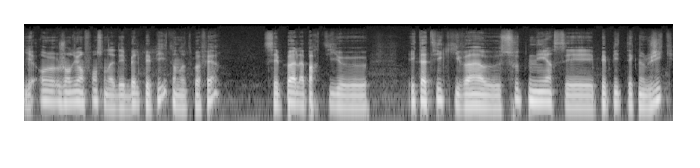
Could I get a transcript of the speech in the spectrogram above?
il y a- aujourd'hui en France, on a des belles pépites, on a de quoi faire. C'est pas la partie euh, étatique qui va euh, soutenir ces pépites technologiques.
